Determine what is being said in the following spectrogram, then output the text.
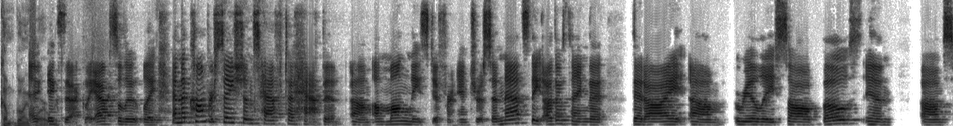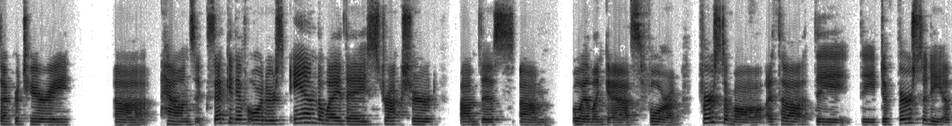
come, going forward. Exactly, absolutely. And the conversations have to happen um, among these different interests, and that's the other thing that that I um, really saw both in um, Secretary uh, Haaland's executive orders and the way they structured um, this um, oil and gas forum. First of all, I thought the the diversity of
